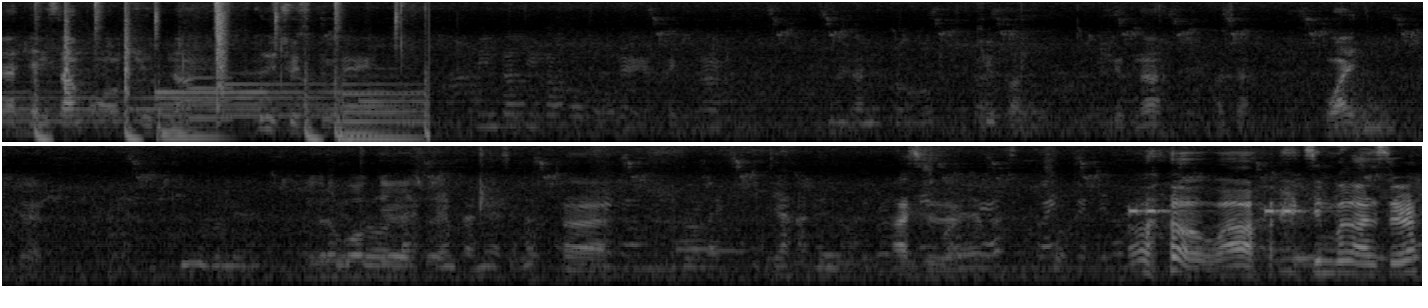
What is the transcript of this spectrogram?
uh, handsome or cute na, who you choose to? Cute na. Acha. Why? Uh, Acha. Oh wow, simple answer.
